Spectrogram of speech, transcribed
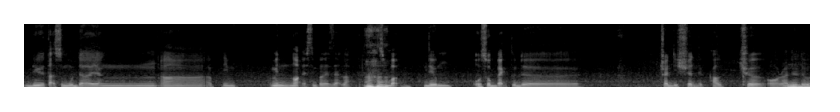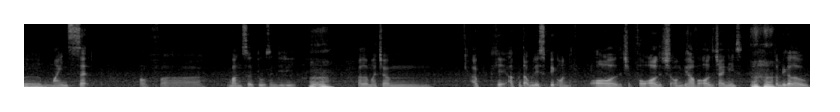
Dia tak semudah yang uh, apa ni I mean not as simple as that lah. Aha. Sebab dia also back to the tradition, the culture or rather the Mm-hmm. mindset of uh, bangsa tu sendiri. Ha Kalau macam okay, aku tak boleh speak on all the, for all the, on behalf of all the Chinese. Aha. Tapi kalau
